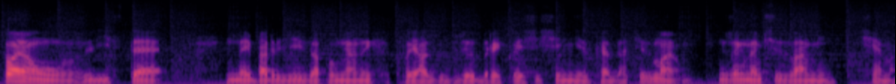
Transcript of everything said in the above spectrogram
swoją listę najbardziej zapomnianych pojazdów jailbreaku, jeśli się nie zgadzacie z moją. Żegnam się z wami. Siema.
